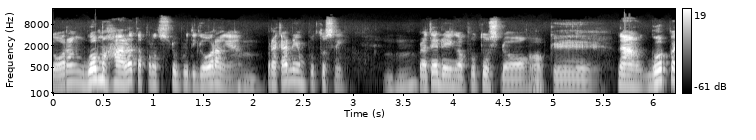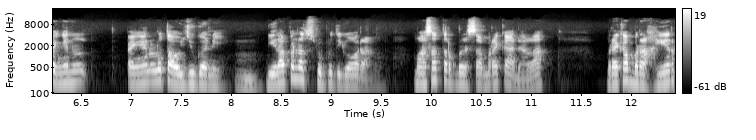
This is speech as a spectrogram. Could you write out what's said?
orang gua menghalat 823 orang ya Hmm. mereka nih yang putus nih hmm, berarti ada yang nggak putus dong Oke. nah gue pengen pengen lu tahu juga nih Hmm. di 823 orang masa terbesar mereka adalah mereka berakhir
